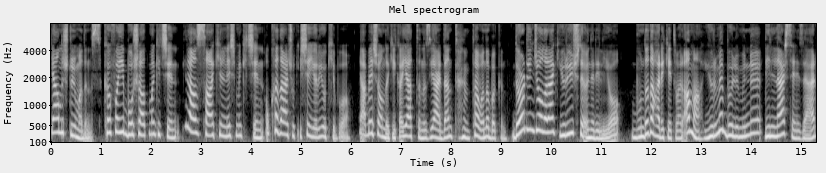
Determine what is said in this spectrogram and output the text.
Yanlış duymadınız. Kafayı boşaltmak için, biraz sakinleşmek için o kadar çok işe yarıyor ki bu. Ya 5-10 dakika yattığınız yerden tavana bakın. Dördüncü olarak yürüyüş de öneriliyor. Bunda da hareket var ama yürüme bölümünü dinlerseniz eğer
